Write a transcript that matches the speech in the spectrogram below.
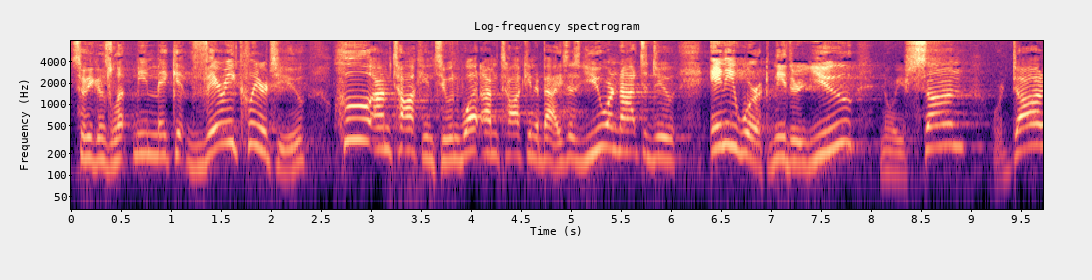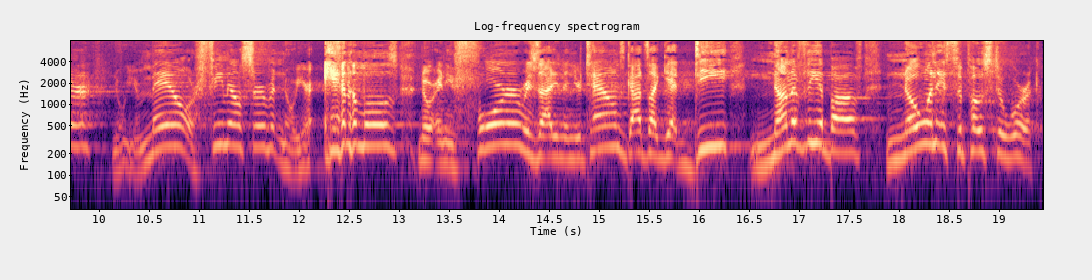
So He goes, Let me make it very clear to you who I'm talking to and what I'm talking about. He says, You are not to do any work, neither you, nor your son, or daughter, nor your male or female servant, nor your animals, nor any foreigner residing in your towns. God's like, yeah, D, none of the above. No one is supposed to work.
